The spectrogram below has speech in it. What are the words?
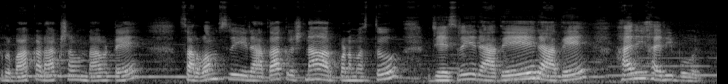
കൃപാകടാക്ഷം ഉണ്ടാവട്ടെ. സർവം ശ്രീ രാധാകൃഷ്ണ അർപ്പണമസ്തു. ജയ ശ്രീ രാധേ രാധേ. ഹരി ഹരി ബോൽ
